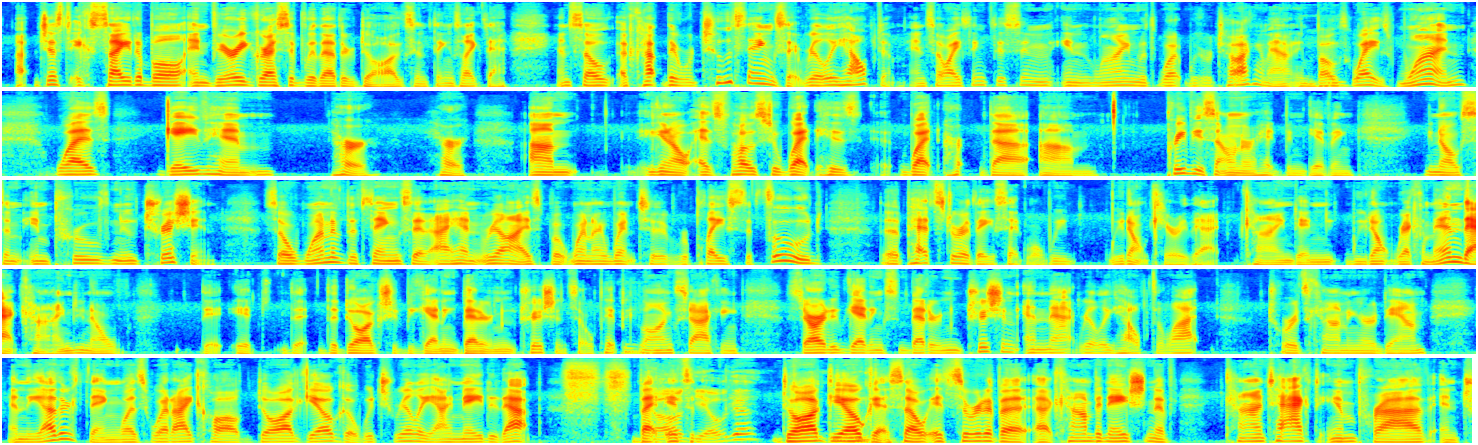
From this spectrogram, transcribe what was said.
uh, just excitable and very aggressive with other dogs and things like that. And so a cup there were two things that really helped him. And so I think this in in line with what we were talking about in both ways. One was gave him her her um, you know as opposed to what his what her, the um, previous owner had been giving you know some improved nutrition. So one of the things that i hadn't realized but when i went to replace the food the pet store they said well we we don't carry that kind and we don't recommend that kind you know the, it the, the dog should be getting better nutrition. So pippi longstocking started getting some better nutrition and that really helped a lot towards calming her down. And the other thing was what I call dog yoga, which really I made it up. But Dog it's yoga. dog hmm. yoga. So it's sort of a, a combination of contact improv and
